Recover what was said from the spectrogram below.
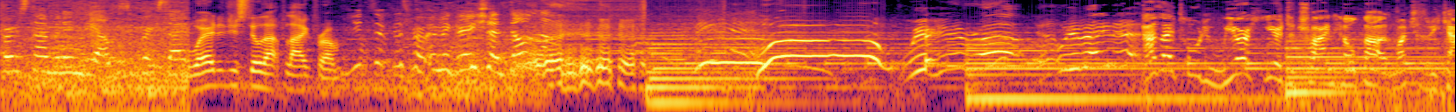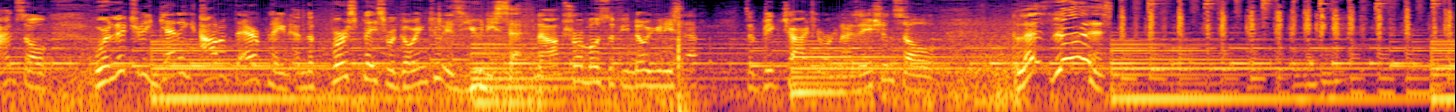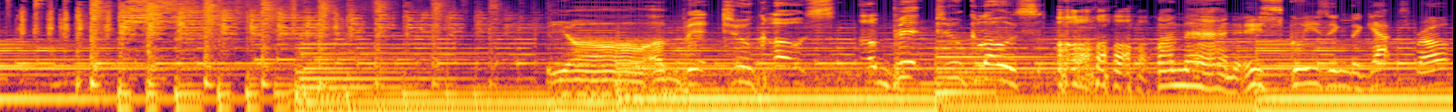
First time in India, I'm super excited. Where did you steal that flag from? You took this from immigration, don't lie. Woo! We're here, bro! We made it! As I told you, we are here to try and help out as much as we can. So we're literally getting out of the airplane and the first place we're going to is UNICEF. Now, I'm sure most of you know UNICEF. It's a big charity organization. So let's do this. Bit too close. Oh, my man, he's squeezing the gaps, bro.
